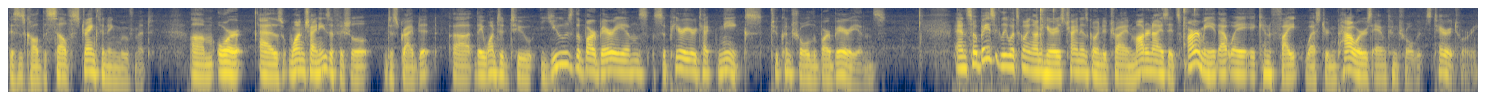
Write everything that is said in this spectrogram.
This is called the self-strengthening movement. Um, or, as one Chinese official described it, uh, they wanted to use the barbarians' superior techniques to control the barbarians. And so basically what's going on here is China is going to try and modernize its army. That way it can fight Western powers and control its territory.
